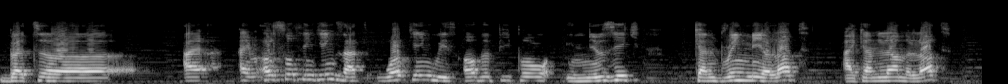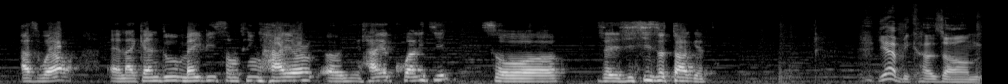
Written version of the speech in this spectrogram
but uh, I, I'm also thinking that working with other people in music can bring me a lot. I can learn a lot as well, and I can do maybe something higher, uh, higher quality. So uh, this is the target. Yeah, because um,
